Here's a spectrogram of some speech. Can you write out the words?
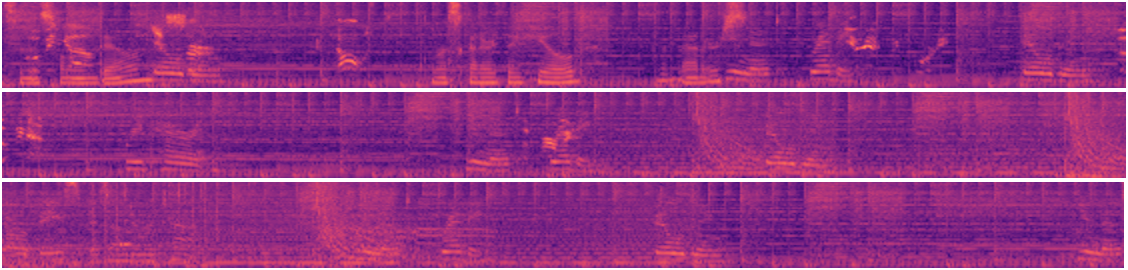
send this Moving one out. down. Yes, sir. Building. Acknowledge. Almost got everything healed. That matters. Unit ready. Unit reporting. Building. Moving out. Repairing. Unit ready. Building. Our base is under attack. Unit ready. Building. Unit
